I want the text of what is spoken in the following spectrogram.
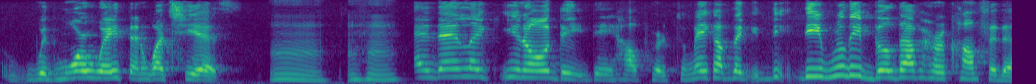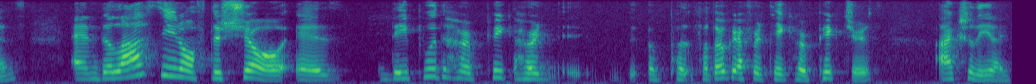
with more weight than what she is. Mm, mm-hmm. And then like you know they they help her to make up like they, they really build up her confidence. And the last scene of the show is they put her pic her a p- photographer take her pictures actually like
